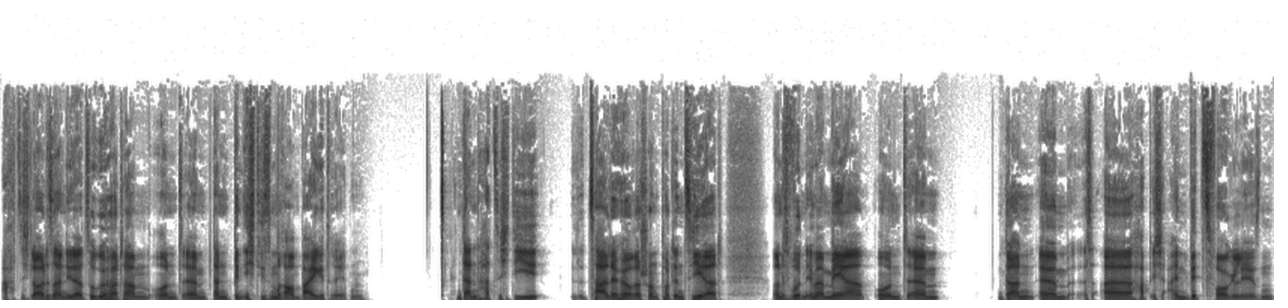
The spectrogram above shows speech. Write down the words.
80 Leute sein, die dazugehört haben. Und ähm, dann bin ich diesem Raum beigetreten. Dann hat sich die Zahl der Hörer schon potenziert und es wurden immer mehr. Und ähm, dann ähm, äh, habe ich einen Witz vorgelesen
